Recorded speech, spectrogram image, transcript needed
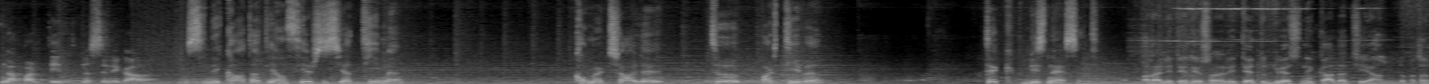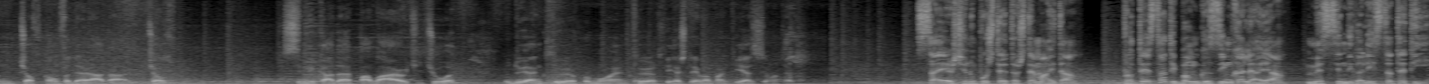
nga partitë në sindikata. Sindikatat janë thjesht zgjatime komerciale të partive tek bizneset. Realiteti është realitet, të dyja sindikatat që janë, domethënë, qoftë konfederata, qoftë sindikata e pavarur që quhet, të dyja janë kthyer për mua janë kthyer thjesht leva partie simotër. Sa herë që në pushtet është e majta, protestat i bën Gëzim Kalaja me sindikalistët e tij.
